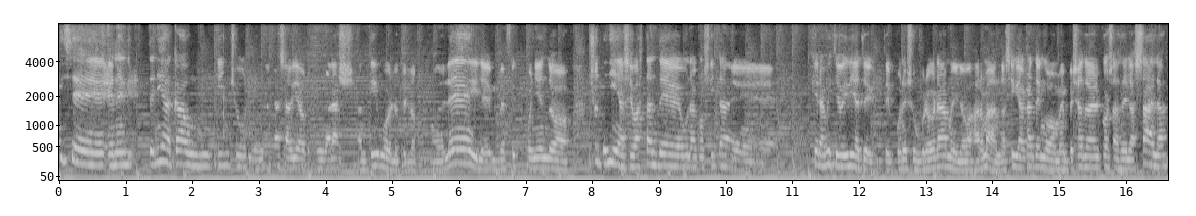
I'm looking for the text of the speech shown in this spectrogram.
Hice en el, tenía acá un quincho, en la casa había un garage antiguo, lo que lo remodelé y le, me fui poniendo. Yo tenía hace bastante una cosita eh, que era, viste, hoy día te, pones un programa y lo vas armando. Así que acá tengo, me empecé a traer cosas de la sala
